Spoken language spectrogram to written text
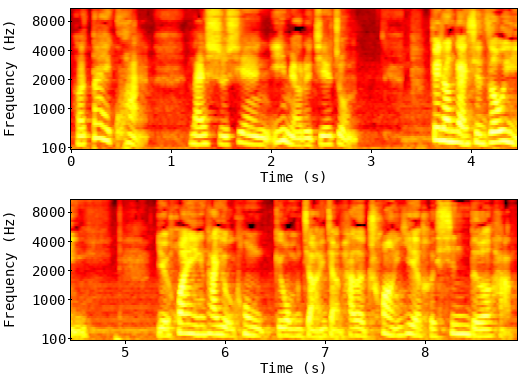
和贷款来实现疫苗的接种。非常感谢 Zoe，也欢迎他有空给我们讲一讲他的创业和心得哈。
